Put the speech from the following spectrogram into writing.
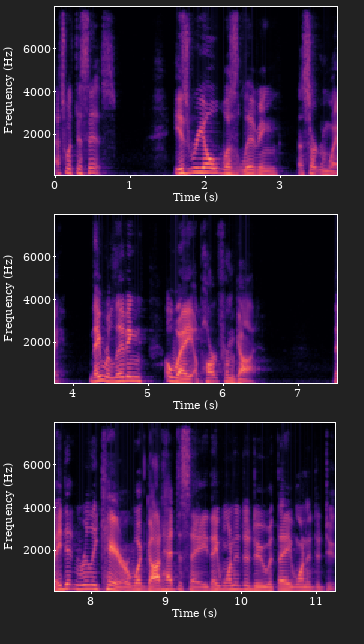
That's what this is. Israel was living a certain way. They were living away apart from God. They didn't really care what God had to say. They wanted to do what they wanted to do.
